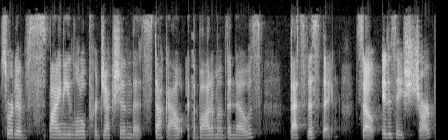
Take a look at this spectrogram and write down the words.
sort of spiny little projection that stuck out at the bottom of the nose? That's this thing. So it is a sharp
